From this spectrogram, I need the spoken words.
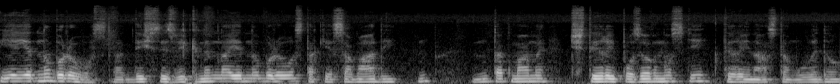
je jednobodovost. A když si zvykneme na jednobodovost, tak je samády. Hm, hm, tak máme čtyři pozornosti, které nás tam uvedou.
